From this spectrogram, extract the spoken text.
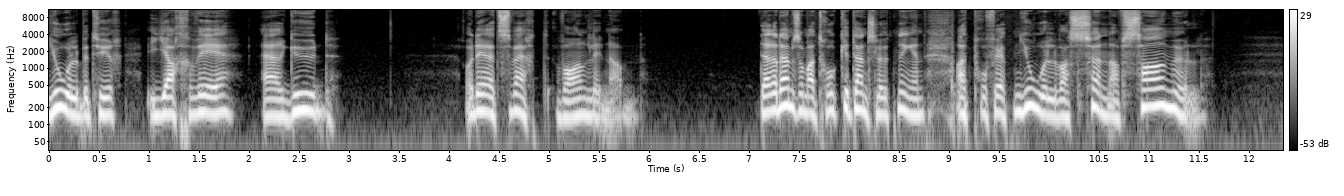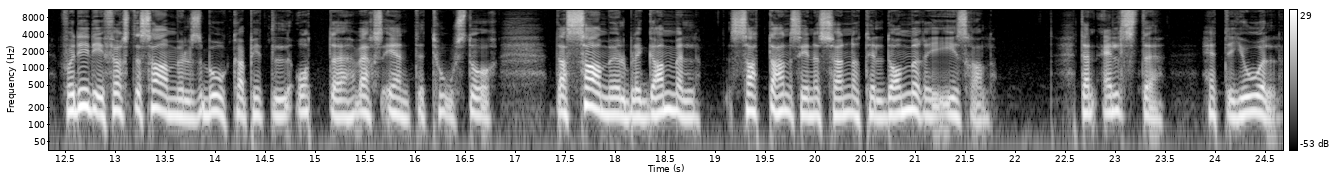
Joel betyr Jahve er Gud, og det er et svært vanlig navn. Det er dem som har trukket den slutningen at profeten Joel var sønn av Samuel, fordi det i første Samuels bok kapittel åtte vers én til to står da Samuel ble gammel, satte han sine sønner til dommere i Israel. Den eldste het Joel.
